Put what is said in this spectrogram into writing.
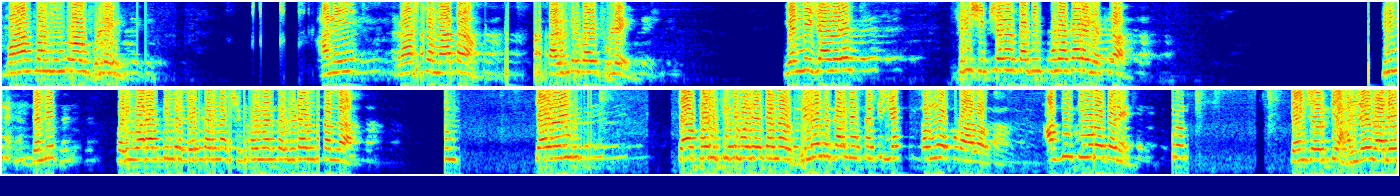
महात्मा ज्योतिराव फुले आणि राष्ट्रमाता सावित्रीबाई फुले यांनी ज्यावेळेस स्त्री शिक्षणासाठी पुढाकार घेतला तीन दलित परिवारातील लेकरांना शिकवण्याचा विडा उचलला त्यावेळेस त्या परिस्थितीमध्ये त्यांना विरोध करण्यासाठी एक समूह पुढे आला होता. अगदी तीव्रतेने. त्यांच्यावरती हल्ले झाले.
